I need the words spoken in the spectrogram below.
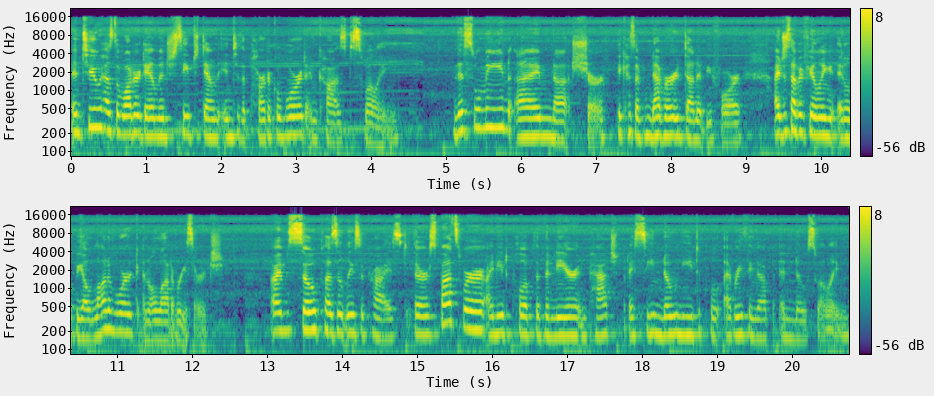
and two has the water damage seeped down into the particle board and caused swelling. This will mean I'm not sure because I've never done it before. I just have a feeling it'll be a lot of work and a lot of research. I'm so pleasantly surprised. There are spots where I need to pull up the veneer and patch, but I see no need to pull everything up and no swelling.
